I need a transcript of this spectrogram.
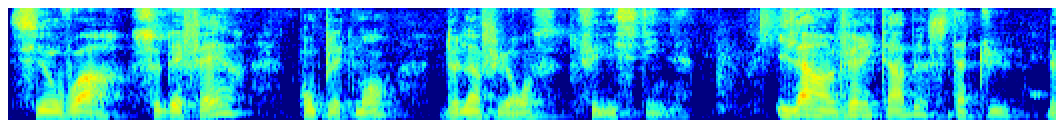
sinon voir se défaire complètement de l'influence philistine. Il a un véritable statut de,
